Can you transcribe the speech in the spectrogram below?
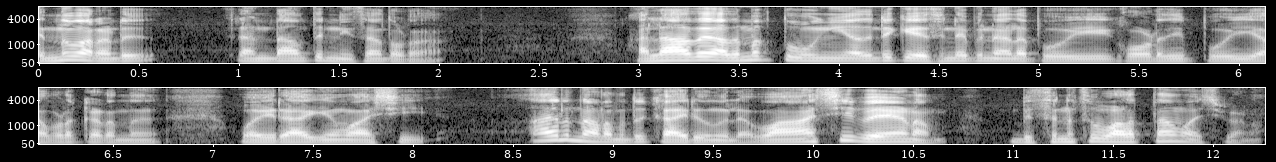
എന്ന് പറഞ്ഞിട്ട് രണ്ടാമത്തെ ഇന്നീസാണ് തുടങ്ങാം. അല്ലാതെ അതുമ്മ തൂങ്ങി അതിന്റെ കേസിന്റെ പിന്നാലെ പോയി കോടതിയിൽ പോയി അവിടെ കിടന്ന് വൈരാഗ്യം വാശി അതിൽ നടന്നിട്ട് കാര്യമൊന്നുമില്ല. വാശി വേണം. ബിസിനസ് വളർത്താൻ വാശി വേണം.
